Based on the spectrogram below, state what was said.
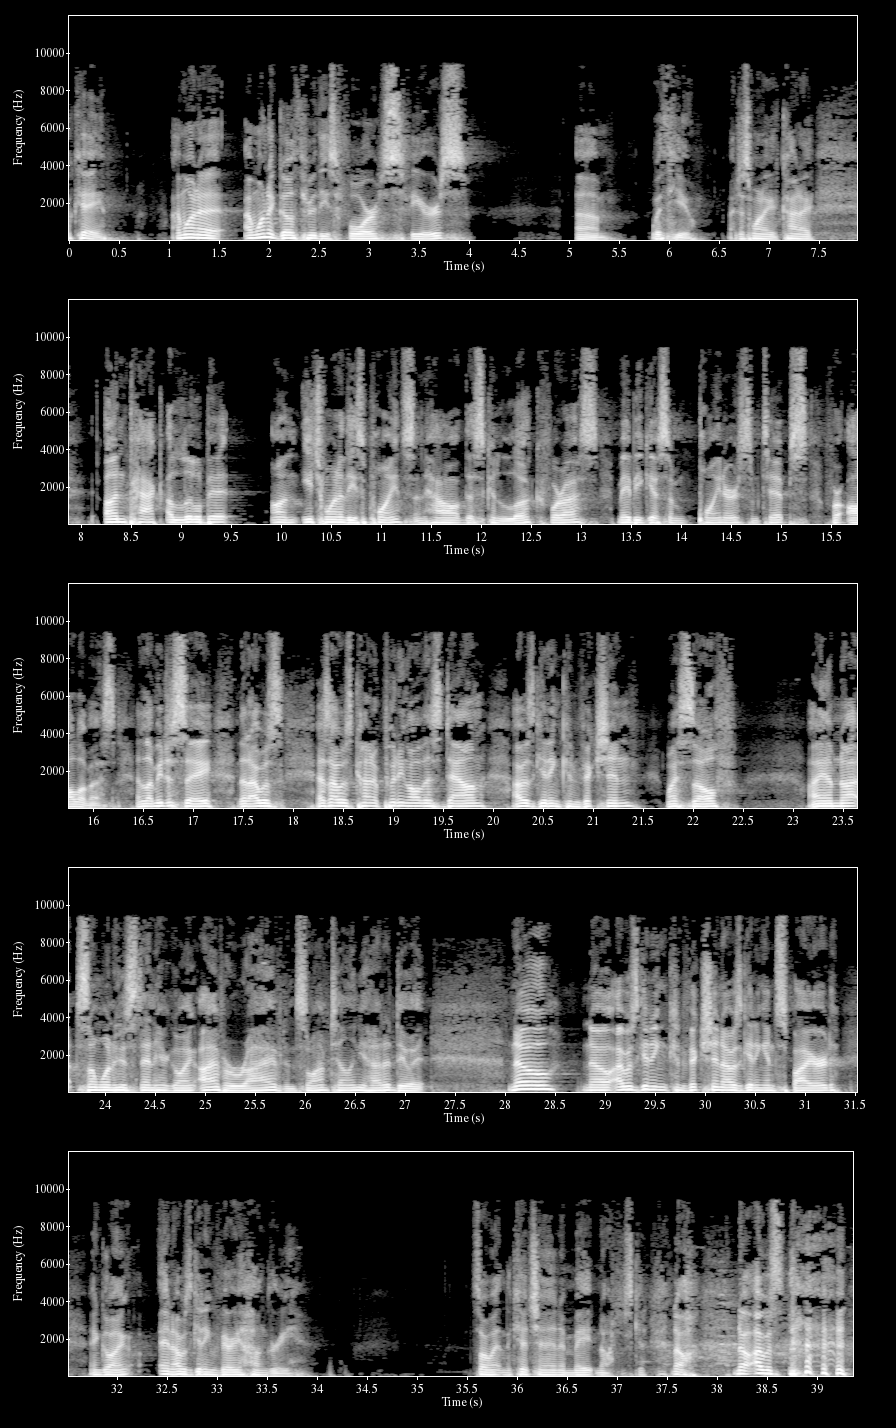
Okay. I want to I want to go through these four spheres um, with you. I just want to kind of unpack a little bit on each one of these points and how this can look for us. Maybe give some pointers, some tips for all of us. And let me just say that I was, as I was kind of putting all this down, I was getting conviction myself I am not someone who's standing here going, I've arrived and so I'm telling you how to do it. No, no, I was getting conviction. I was getting inspired and going, and I was getting very hungry. So I went in the kitchen and made, no, just kidding. No, no, I was,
